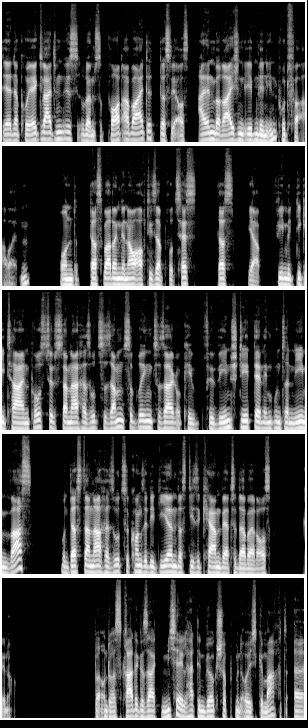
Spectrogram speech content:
der in der Projektleitung ist oder im Support arbeitet, dass wir aus allen Bereichen eben den Input verarbeiten. Und das war dann genau auch dieser Prozess, das ja wie mit digitalen Post-its dann nachher so zusammenzubringen, zu sagen, okay, für wen steht denn im Unternehmen was? Und das dann nachher so zu konsolidieren, dass diese Kernwerte dabei rauskommen. Genau. Und du hast gerade gesagt, Michael hat den Workshop mit euch gemacht. Äh,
